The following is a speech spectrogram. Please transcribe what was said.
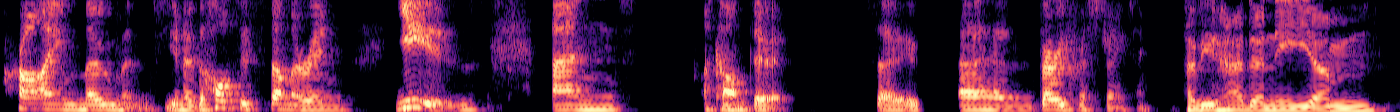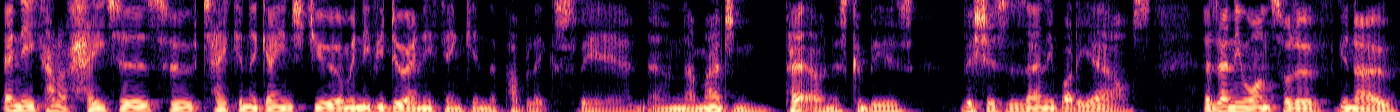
prime moment, you know, the hottest summer in years, and I can't do it. So, um, very frustrating. Have you had any um, any kind of haters who've taken against you? I mean, if you do anything in the public sphere, and, I imagine pet owners can be as vicious as anybody else. Has anyone sort of you know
